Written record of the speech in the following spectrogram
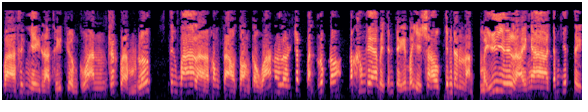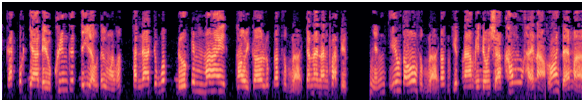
Và thứ nhì là thị trường của anh rất là lớn thứ ba là phong trào toàn cầu hóa nó lên rất mạnh lúc đó. Nó không nghe về chính trị, bởi vì sau chiến tranh lạnh mỹ với lại nga chấm dứt thì các quốc gia đều khuyến khích đi đầu tư ngoài bắc. Thành ra trung quốc được cái mai thời cơ lúc đó thuận lợi. Cho nên anh phát triển những yếu tố thuận lợi. Việt Nam, Indonesia không thể nào có để mà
